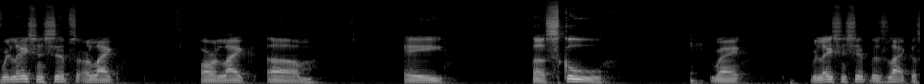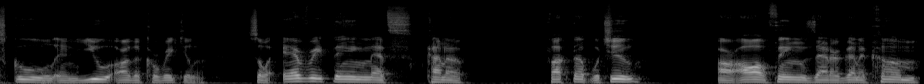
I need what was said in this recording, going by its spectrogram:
relationships are like are like um a a school, right? Relationship is like a school and you are the curriculum. So everything that's kind of fucked up with you are all things that are gonna come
